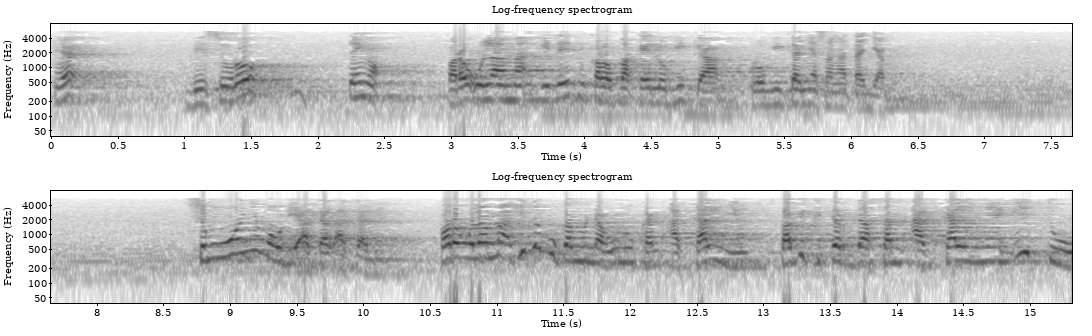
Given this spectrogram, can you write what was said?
Ya. Disuruh tengok para ulama kita itu kalau pakai logika, logikanya sangat tajam. Semuanya mau diakal-akali. Para ulama kita bukan mendahulukan akalnya, tapi kecerdasan akalnya itu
